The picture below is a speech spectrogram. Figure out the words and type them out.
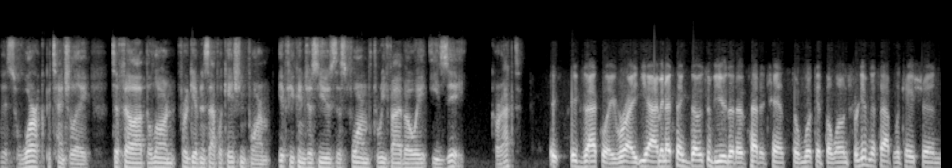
this work potentially to fill out the loan forgiveness application form if you can just use this form 3508 EZ, correct? Exactly right. Yeah, I mean, I think those of you that have had a chance to look at the loan forgiveness application,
